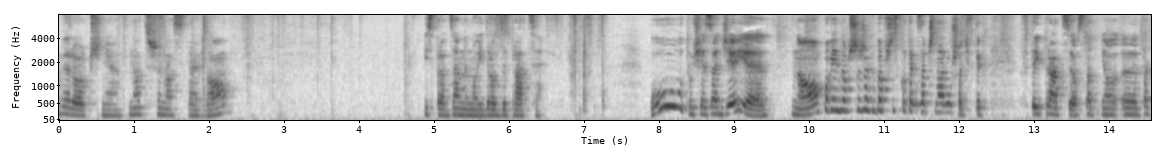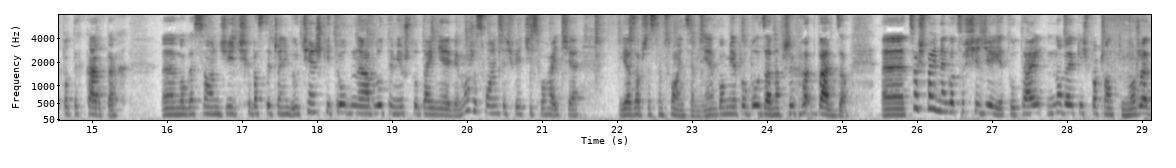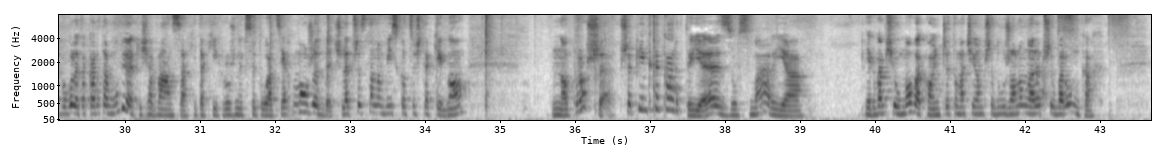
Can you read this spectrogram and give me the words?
Karta wyrocznia na 13. I sprawdzamy, moi drodzy, pracę. Uuu, tu się zadzieje. No, powiem Wam szczerze, chyba wszystko tak zaczyna ruszać w, tych, w tej pracy ostatnio, e, tak po tych kartach. E, mogę sądzić, chyba styczeń był ciężki, trudny, a w lutym już tutaj nie wiem. Może słońce świeci, słuchajcie. Ja zawsze z tym słońcem, nie? Bo mnie pobudza na przykład bardzo. E, coś fajnego, coś się dzieje tutaj, nowe jakieś początki. Może w ogóle ta karta mówi o jakichś awansach i takich różnych sytuacjach. Może być lepsze stanowisko, coś takiego. No proszę, przepiękne karty. Jezus Maria. Jak Wam się umowa kończy, to macie ją przedłużoną na lepszych warunkach.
